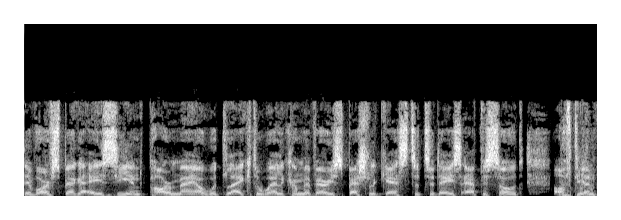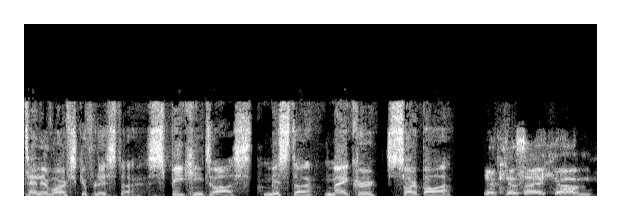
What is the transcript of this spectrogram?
the Wolfsberger AC and Paul Meyer would like to welcome a very special guest to today's episode of the Antenne Wolfsgeflüster. Speaking to us, Mr. Michael Solbauer. Ja, grüß euch. Ähm,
